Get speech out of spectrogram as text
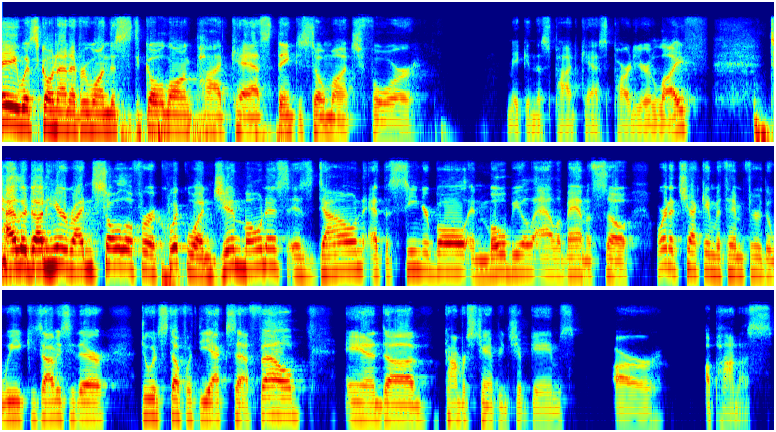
Hey, what's going on, everyone? This is the Go Long Podcast. Thank you so much for making this podcast part of your life. Tyler Dunne here, riding solo for a quick one. Jim Monos is down at the Senior Bowl in Mobile, Alabama. So we're going to check in with him through the week. He's obviously there doing stuff with the XFL, and uh, conference championship games are upon us.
